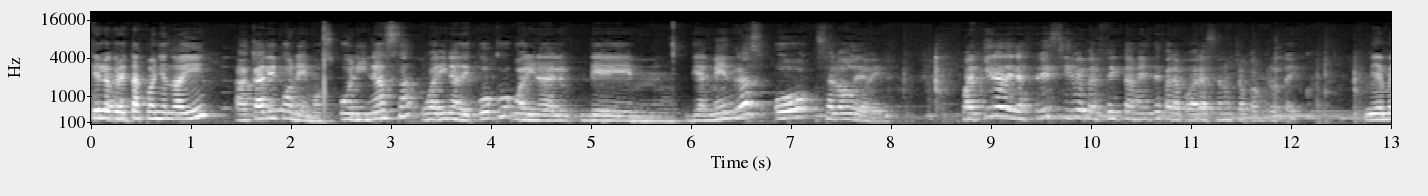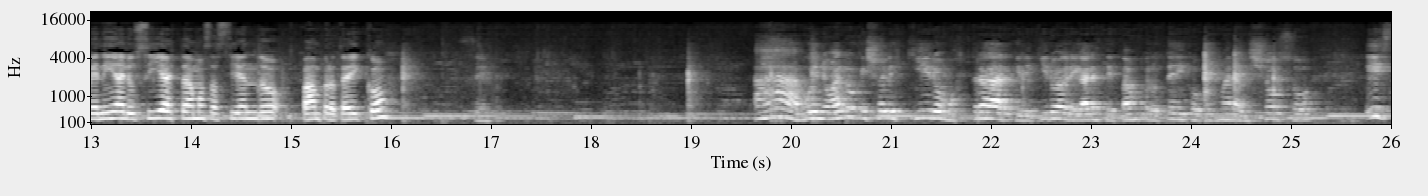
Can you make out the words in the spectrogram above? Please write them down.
¿Qué es lo que le estás poniendo ahí? Acá le ponemos o linaza, o harina de coco, o harina de, de, mm, de almendras, o salvado de avena. Cualquiera de las tres sirve perfectamente para poder hacer nuestro pan proteico. Bienvenida Lucía, estamos haciendo pan proteico. Sí. Ah, bueno, algo que yo les quiero mostrar, que le quiero agregar a este pan proteico, que es maravilloso, es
